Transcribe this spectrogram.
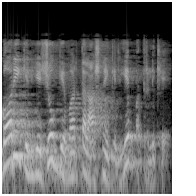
गौरी के लिए योग्य वर तलाशने के लिए पत्र लिखे।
